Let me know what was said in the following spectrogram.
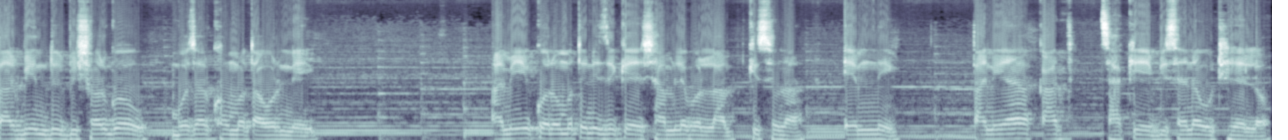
তার বিন্দু বিসর্গও বোঝার ক্ষমতা ওর নেই। আমি কোনো মতে নিজেকে সামলে বললাম, কিছু না, এমনি। তানিয়া কাঁধ ঝাঁকিয়ে বিছানা উঠে এলো।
